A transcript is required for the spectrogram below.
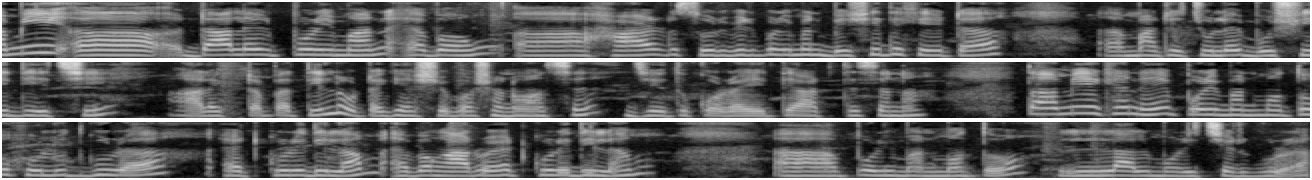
আমি ডালের পরিমাণ এবং হাড়, চর্বির পরিমাণ বেশি দেখে এটা মাটির চুলায় বসিয়ে দিয়েছি। আরেকটা পাতিল, ওটা গ্যাসে বসানো আছে, যেহেতু কড়াইতে আটতেছে না। তো আমি এখানে পরিমাণ মতো হলুদ গুঁড়া অ্যাড করে দিলাম এবং আরও অ্যাড করে দিলাম পরিমাণ মতো লাল মরিচের গুঁড়া।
